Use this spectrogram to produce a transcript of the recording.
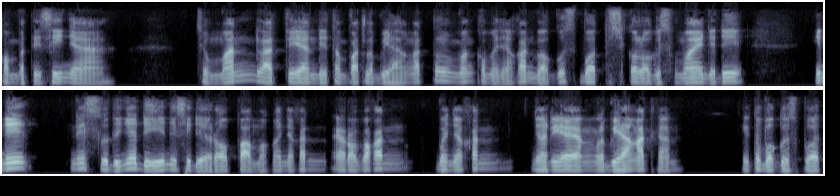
kompetisinya. Cuman latihan di tempat lebih hangat tuh memang kebanyakan bagus buat psikologis pemain. Jadi ini ini studinya di ini sih di Eropa, makanya kan Eropa kan banyak kan nyari yang lebih hangat kan. Itu bagus buat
